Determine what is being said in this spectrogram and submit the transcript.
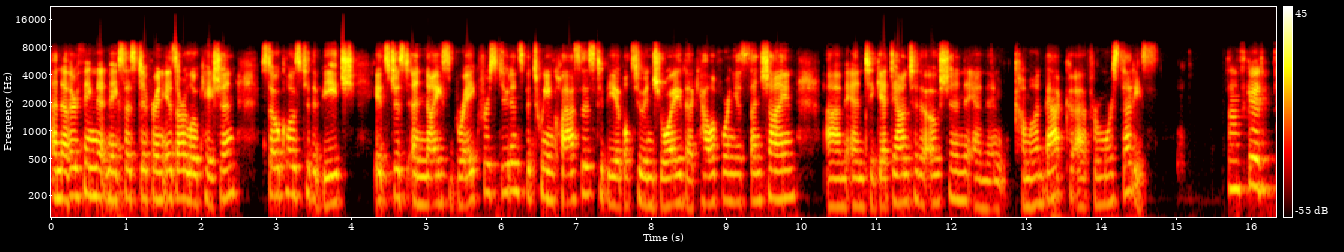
Another thing that makes us different is our location, so close to the beach. It's just a nice break for students between classes to be able to enjoy the California sunshine um, and to get down to the ocean and then come on back uh, for more studies. Sounds good.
